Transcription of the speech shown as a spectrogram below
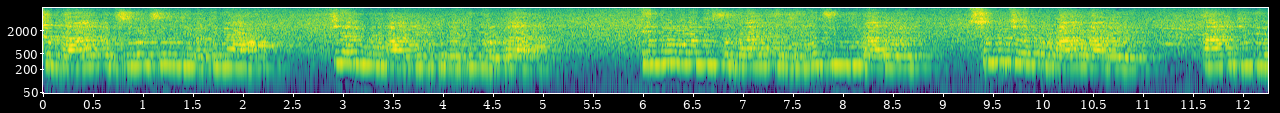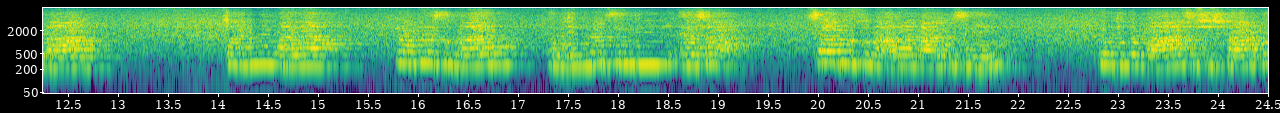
ਸਰਦਾਰ ਤਰਸੇਮ ਸਿੰਘ ਜੀ ਵਤਨਾ ਚੇਅਰਮੈਨ ਮਾਰਕੀਟ ਕਮੇਟੀ ਹੋਗਾ ਇਹਨਾਂ ਨੂੰ ਸਰਦਾਰ ਅਜੀਤ ਸਿੰਘ ਜੀ ਬਾਰੇ, ਸਮੁੱਚੇ ਪਰਿਵਾਰ ਬਾਰੇ ਆਪ ਜੀ ਦੇ ਨਾਲ ਚਾਨਣ ਪਾਇਆ। ਕਿਉਂਕਿ ਸਰਦਾਰ ਰਜਿੰਦਰ ਸਿੰਘ ਜੀ ਐਸਾ ਸਾਧੂ ਸੁਭਾਅ ਦਾ ਮਾਲਕ ਸੀ। ਕਿ ਜਦੋਂ ਦਾਸ ਸ਼ਿਸ਼ਕਾਰ ਤੇ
